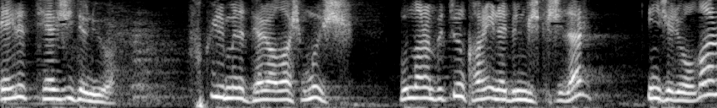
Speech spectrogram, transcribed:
ehli tercih deniyor. Fıkıh ilmine deralaşmış, bunların bütün kaynağı inebilmiş kişiler inceliyorlar.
